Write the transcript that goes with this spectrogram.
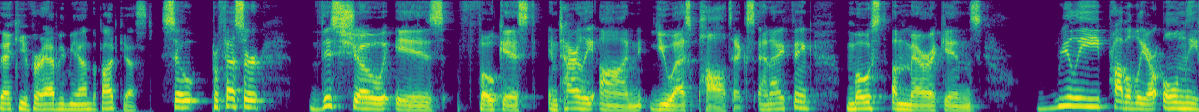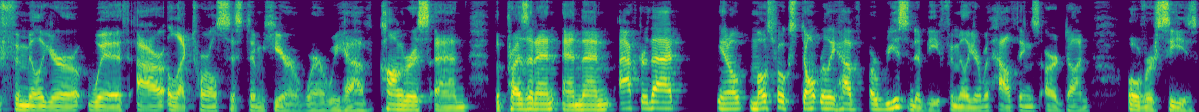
Thank you for having me on the podcast. So, Professor, this show is focused entirely on US politics, and I think most Americans really probably are only familiar with our electoral system here, where we have Congress and the president. And then after that, you know, most folks don't really have a reason to be familiar with how things are done overseas.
